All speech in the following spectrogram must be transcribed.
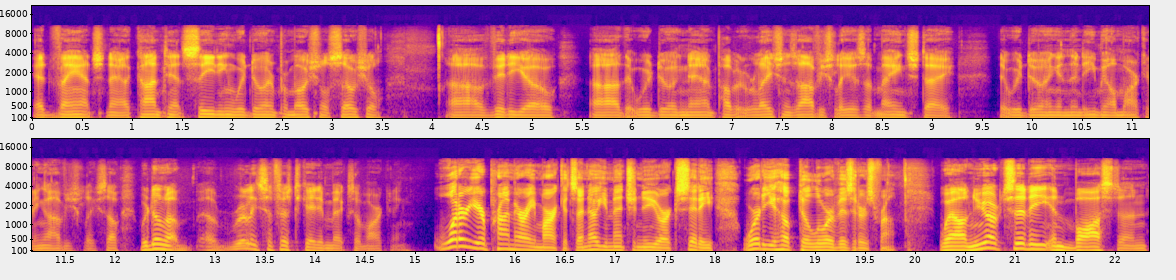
advanced now. Content seeding we're doing promotional social uh, video uh, that we're doing now, and public relations obviously is a mainstay that we're doing, and then email marketing, obviously. So we're doing a, a really sophisticated mix of marketing. What are your primary markets? I know you mentioned New York City. Where do you hope to lure visitors from? Well, New York City and Boston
